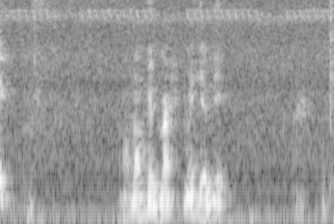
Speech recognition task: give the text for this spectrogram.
x อมองเห็นไหมไม่เห็นอีกอ่โอเค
